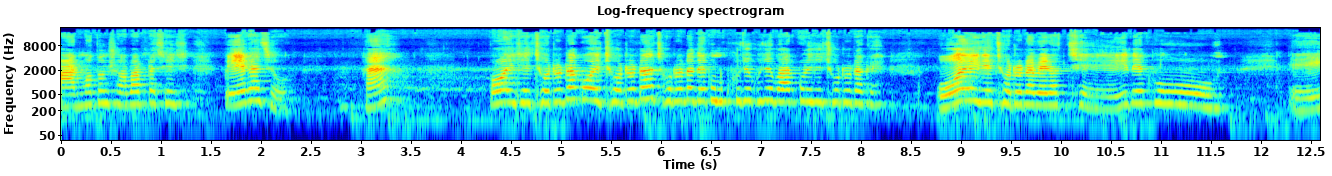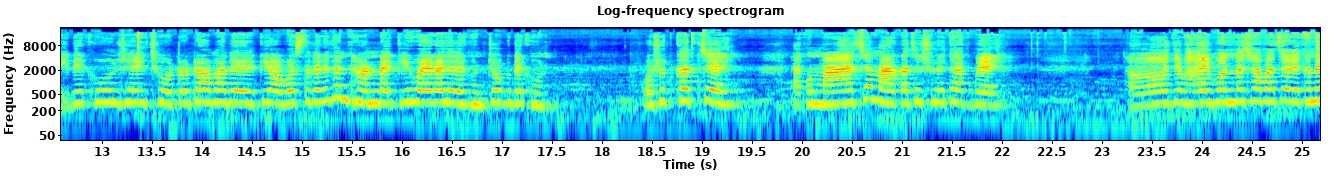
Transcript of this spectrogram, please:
মার মতন স্বভাবটা সেই পেয়ে গেছো? হ্যাঁ? ওই যে ছোটটা কই? ছোটটা? ছোটটা দেখুন, খুঁজে খুঁজে বার করেছি ছোটটাকে। ওই যে ছোটটা বেরোচ্ছে। এই দেখুন এই দেখুন সেই ছোটটা আমাদের। কি অবস্থা দেখেছেন? ঠান্ডায় কি হয়ে গেছে দেখুন, চোখ দেখুন। ওষুধ খাচ্ছে? এখন মা আছে, মার কাছে শুয়ে থাকবে। ও যে ভাই বোনরা সব আছে, আর এখানে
